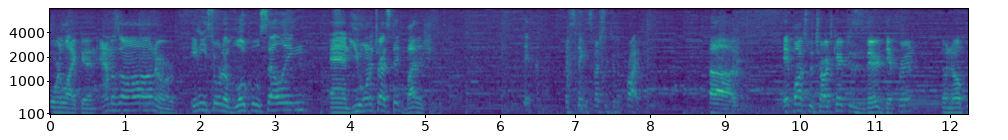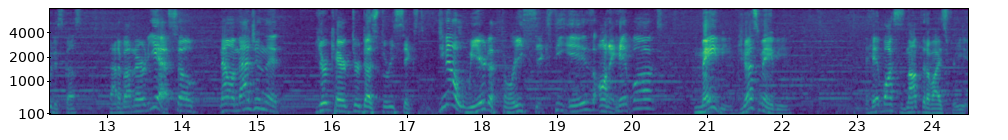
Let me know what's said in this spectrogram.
or like an Amazon or any sort of local selling, and you want to try a stick, buy this shit. Stick. A stick, especially for the price. Uh, Hitbox with charge characters is very different. Don't know if we discussed that about it already. Yeah. So now imagine that your character does 360. Do you know how weird a 360 is on a hitbox? Maybe, just maybe, the hitbox is not the device for you.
